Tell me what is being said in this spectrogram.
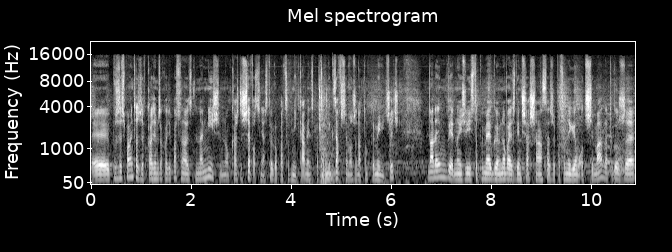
E, Proszę też pamiętać, że w każdym zakładzie pracy, nawet w tym najmniejszym, no, każdy szef ocenia swojego pracownika, więc pracownik zawsze może na tą premię liczyć. No ale mówię, no jeżeli jest to premia regulaminowa, jest większa szansa, że pracownik ją otrzyma, dlatego że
